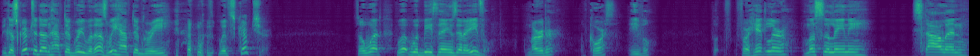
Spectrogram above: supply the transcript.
Because scripture doesn't have to agree with us. We have to agree with, with scripture. So what, what would be things that are evil? Murder, of course, evil for Hitler, Mussolini, Stalin,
